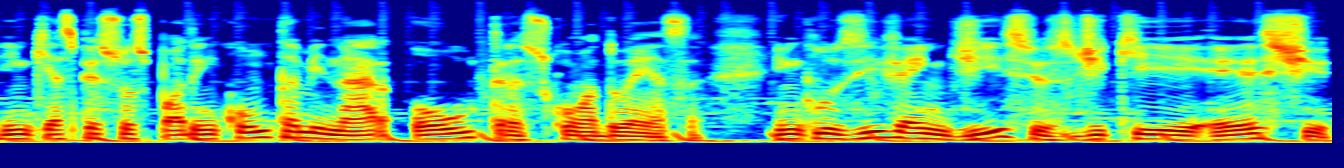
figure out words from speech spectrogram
em que as pessoas podem contaminar outras com a doença. Inclusive, há indícios de que este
